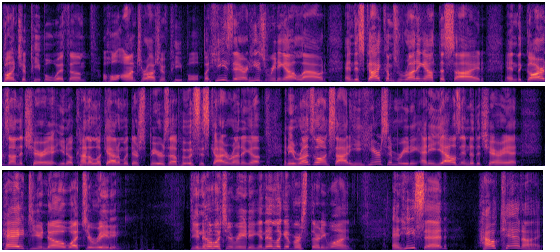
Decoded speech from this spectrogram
bunch of people with him, a whole entourage of people. But he's there and he's reading out loud. And this guy comes running out the side. And the guards on the chariot, you know, kind of look at him with their spears up. Who is this guy running up? And he runs alongside. He hears him reading and he yells into the chariot, Hey, do you know what you're reading? Do you know what you're reading? And then look at verse 31. And he said, How can I?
